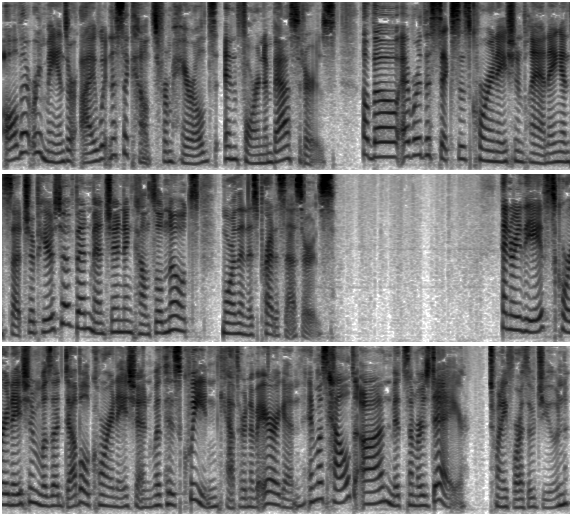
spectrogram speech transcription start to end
all that remains are eyewitness accounts from heralds and foreign ambassadors. Although Edward VI's coronation planning and such appears to have been mentioned in council notes more than his predecessors. Henry VIII's coronation was a double coronation with his queen, Catherine of Aragon, and was held on Midsummer's Day, 24th of June,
